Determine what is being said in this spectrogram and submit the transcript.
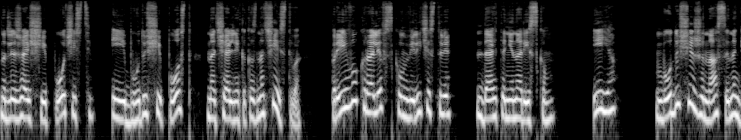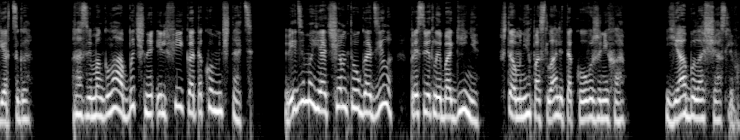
надлежащие почести и будущий пост начальника казначейства при его королевском величестве Дайтанинарийском. И я будущая жена сына герцога. Разве могла обычная эльфийка о таком мечтать? Видимо, я чем-то угодила пресветлой богине, что мне послали такого жениха. Я была счастлива.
